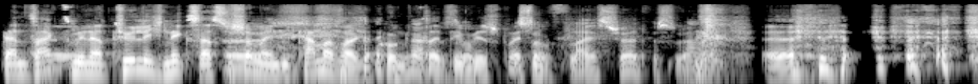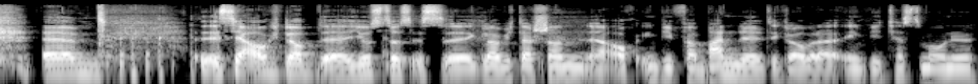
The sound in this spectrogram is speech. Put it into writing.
Dann sagt äh, mir natürlich nichts. Hast du äh, schon mal in die Kamera geguckt, na, seitdem so, wir sprechen? So flyes Shirt bist du da. Äh, ähm, ist ja auch, ich glaube, äh, Justus ist, äh, glaube ich, da schon äh, auch irgendwie verbandelt. Ich glaube, da irgendwie Testimonial.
